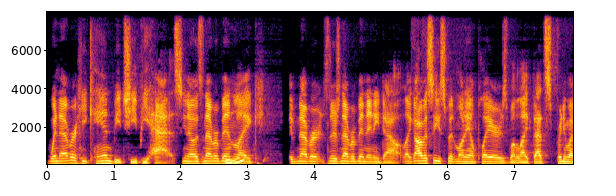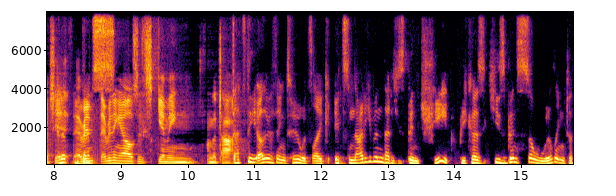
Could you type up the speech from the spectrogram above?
whenever he can be cheap, he has. You know, it's never been Mhm. like it never. There's never been any doubt. Like, obviously, you spent money on players, but like that's pretty much it. Every, everything else is skimming from the top. That's the other thing too. It's like it's not even that he's been cheap because he's been so willing to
